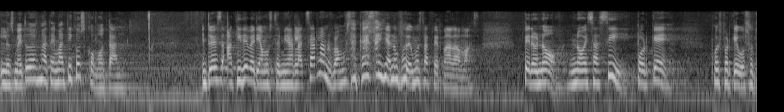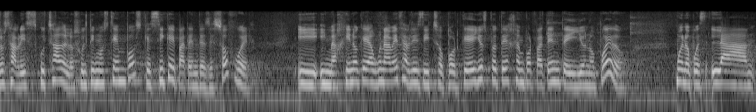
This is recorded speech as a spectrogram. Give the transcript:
los métodos matemáticos como tal. Entonces aquí deberíamos terminar la charla, nos vamos a casa y ya no podemos hacer nada más. Pero no, no es así. ¿Por qué? Pues porque vosotros habréis escuchado en los últimos tiempos que sí que hay patentes de software. Y imagino que alguna vez habréis dicho, ¿por qué ellos protegen por patente y yo no puedo? Bueno, pues la,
